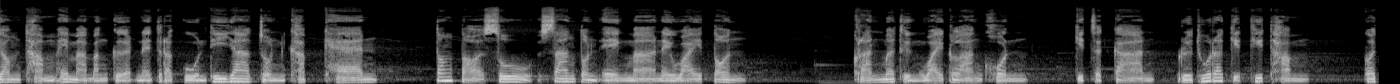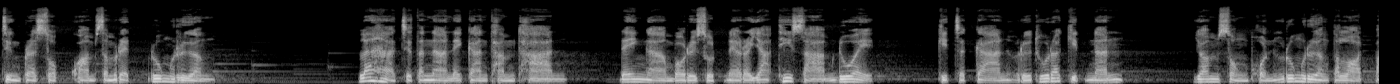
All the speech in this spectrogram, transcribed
ย่อมทำให้มาบังเกิดในตระกูลที่ยากจนคับแค้น ต้องต่อสู้สร้างตนเองมาในวัยต้น ครั้นเมื่อถึงวัยกลางคน กิจการหรือธุรกิจที่ทำก็จึงประสบความสำเร็จรุ่งเรือง และหากเจตนาในการทำทาน ได้งามบริสุทธิ์ในระยะที่สามด้วย กิจการหรือธุรกิจนั้น ย่อมส่งผลรุ่งเรืองตลอดไป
